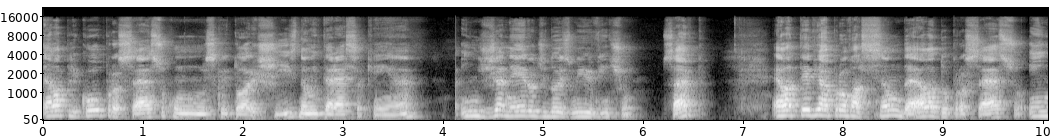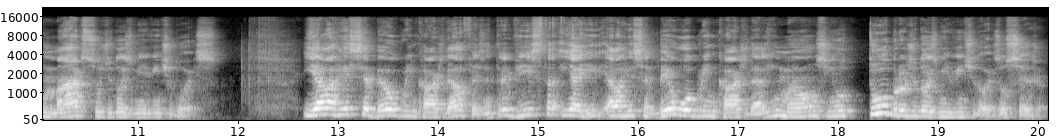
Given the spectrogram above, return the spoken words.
ela aplicou o processo com um escritório X, não interessa quem é, em janeiro de 2021, certo? Ela teve a aprovação dela do processo em março de 2022. E ela recebeu o green card dela, fez a entrevista, e aí ela recebeu o green card dela em mãos em outubro de 2022, ou seja,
